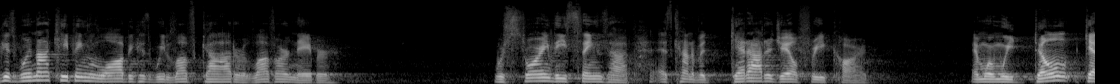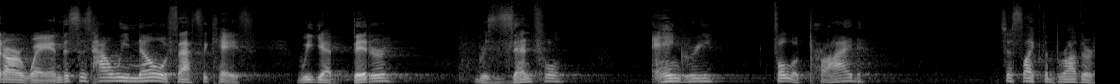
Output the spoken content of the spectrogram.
Because we're not keeping the law because we love God or love our neighbor. We're storing these things up as kind of a get out of jail free card. And when we don't get our way, and this is how we know if that's the case, we get bitter, resentful, angry, full of pride. Just like the brother,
